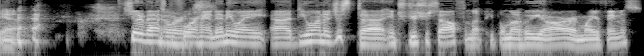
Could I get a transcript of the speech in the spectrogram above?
Yeah. Should have asked No beforehand. Anyway, uh, do you want to just uh, introduce yourself and let people know who you are and why you're famous?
